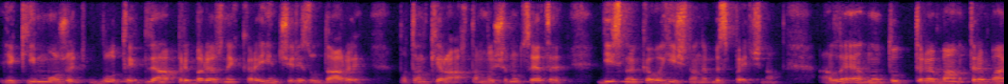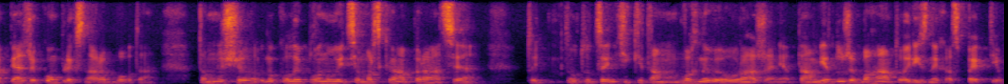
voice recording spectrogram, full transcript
які можуть бути для прибережних країн через удари по танкерах, тому що ну це, це дійсно екологічно небезпечно. Але ну тут треба, треба опять же комплексна робота, тому що ну коли планується морська операція. То, ну, то це не тільки там вогневе ураження, там є дуже багато різних аспектів.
